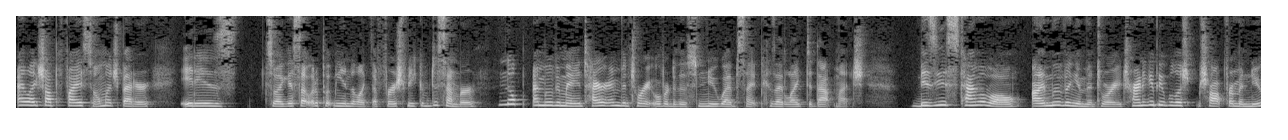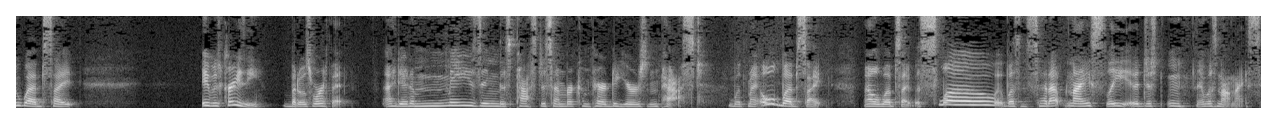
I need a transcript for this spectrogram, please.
I like Shopify so much better. It is, so I guess that would have put me into like the first week of December. Nope, I'm moving my entire inventory over to this new website because I liked it that much. Busiest time of all, I'm moving inventory, trying to get people to shop from a new website. It was crazy, but it was worth it. I did amazing this past December compared to years in past with my old website. My old website was slow, it wasn't set up nicely, it just, mm, it was not nice.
